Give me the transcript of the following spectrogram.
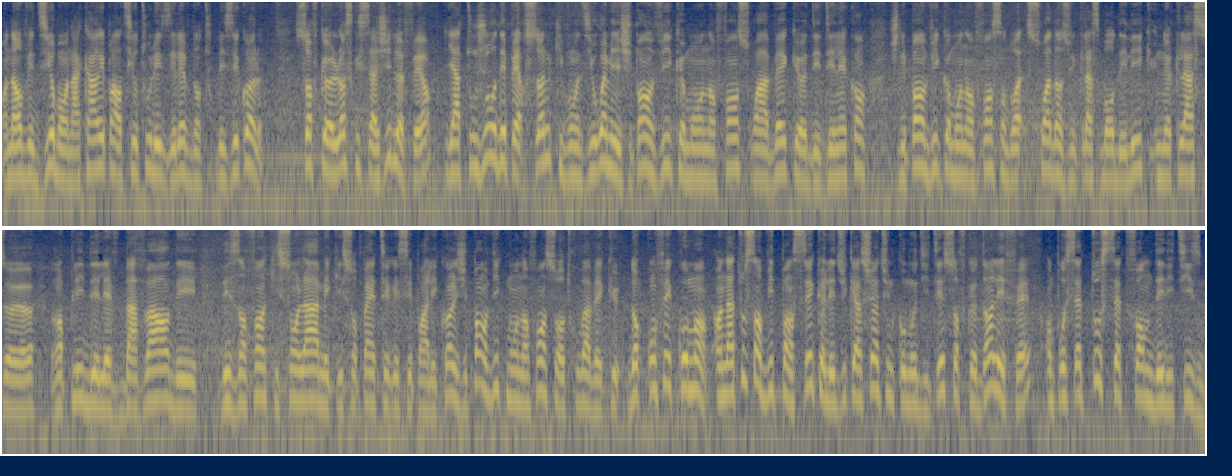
On a envie de dire, bon, on a qu'à répartir tous les élèves dans toutes les écoles. Sauf que lorsqu'il s'agit de le faire, il y a toujours des personnes qui vont dire, ouais, mais je n'ai pas envie que mon enfant soit avec euh, des délinquants. Je n'ai pas envie que mon enfant soit dans une classe bordélique, une classe euh, remplie d'élèves bavards, des, des, enfants qui sont là mais qui ne sont pas intéressés par l'école. J'ai pas envie que mon enfant se retrouve avec eux. Donc on fait comment? On a tous envie de penser que l'éducation est une commodité, sauf que dans les faits, on possède tous cette forme d'élitisme.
